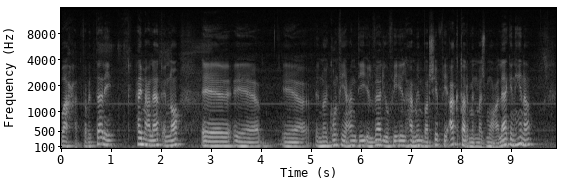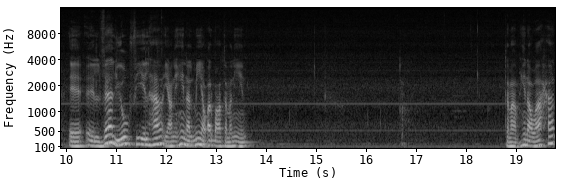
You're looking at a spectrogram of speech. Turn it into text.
واحد. فبالتالي هاي معنات إنه آه، آه، آه، إنه يكون في عندي ال value في إلها membership في أكثر من مجموعة. لكن هنا ال value في إلها يعني هنا ال 184 تمام. هنا واحد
